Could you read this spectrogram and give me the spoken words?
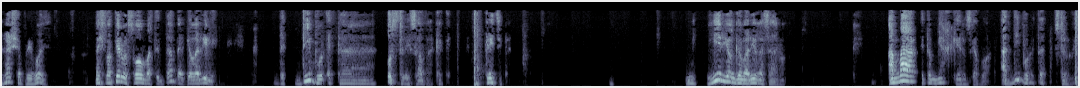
Раша приводит. Значит, во-первых, слово Ватендабер говорили. Дибур – это острые слова, как критика. Мирьон говорила с Аароном. Амар – это мягкий разговор, а Дибур – это строгий.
